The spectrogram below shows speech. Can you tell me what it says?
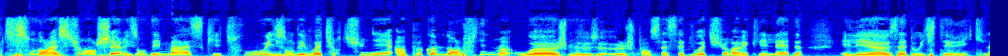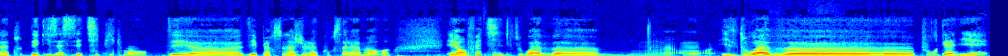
qui sont dans la surenchère, ils ont des masques et tout, ils ont des voitures tunées, un peu comme dans le film où euh, je me, je pense à cette voiture avec les LED et les ados hystériques là, toutes déguisées, c'est typiquement des des personnages de la course à la mort. Et en fait, ils doivent ils doivent, euh, pour gagner,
